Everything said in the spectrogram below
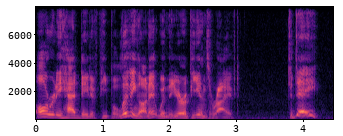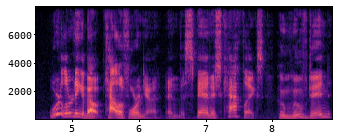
already had native people living on it when the Europeans arrived. Today, we're learning about California and the Spanish Catholics who moved in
